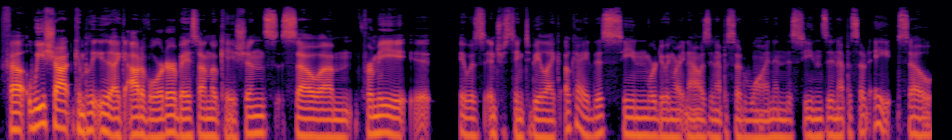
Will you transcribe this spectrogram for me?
felt we shot completely like out of order based on locations. So um, for me, it, it was interesting to be like, okay, this scene we're doing right now is in episode one, and this scene's in episode eight. So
